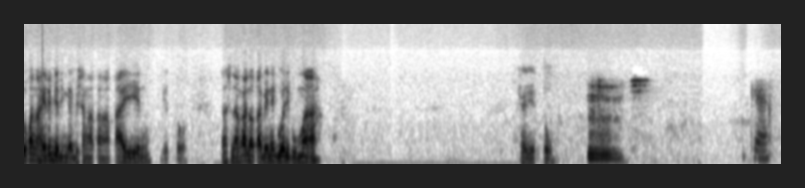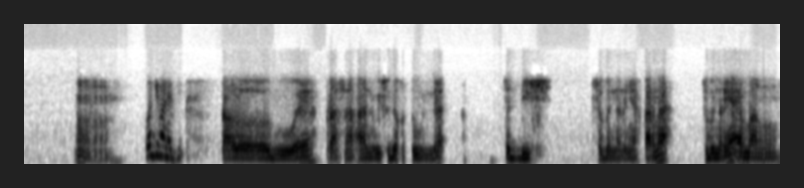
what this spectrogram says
itu kan akhirnya jadi nggak bisa ngapa-ngapain gitu nah sedangkan notabene gue di rumah kayak gitu Hmm. Oke. Hmm. Lo gimana, Ji? Kalau gue perasaan wisuda ketunda sedih sebenarnya karena sebenarnya emang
